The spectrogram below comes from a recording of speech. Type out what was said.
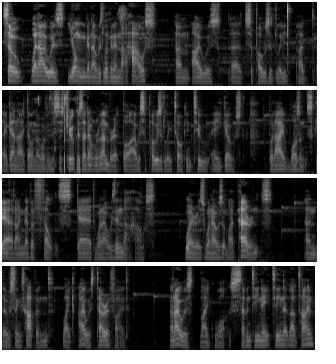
so when I was young and I was living in that house, um, I was uh, supposedly, I, again, I don't know whether this is true because I don't remember it, but I was supposedly talking to a ghost. But I wasn't scared. I never felt scared when I was in that house. Whereas when I was at my parents' and those things happened, like, I was terrified. And I was like, what, 17, 18 at that time?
